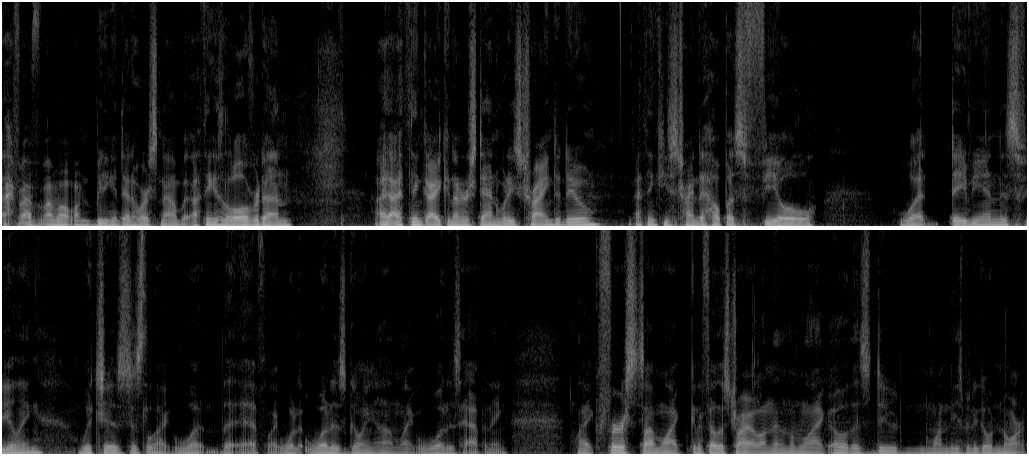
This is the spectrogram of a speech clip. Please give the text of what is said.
I've, I've, I'm I'm beating a dead horse now, but I think it's a little overdone. I, I think I can understand what he's trying to do. I think he's trying to help us feel what Davian is feeling, which is just like what the f, like what what is going on, like what is happening. Like first, I'm like gonna fail this trial, and then I'm like, oh, this dude one needs me to go north.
